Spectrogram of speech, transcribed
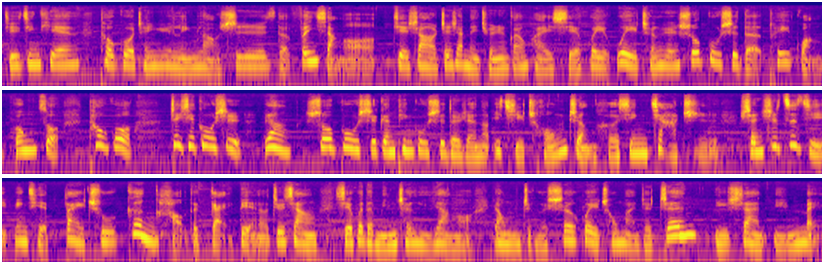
其实今天透过陈韵玲老师的分享哦，介绍真善美全人关怀协会为成人说故事的推广工作，透过。这些故事让说故事跟听故事的人呢，一起重整核心价值，审视自己，并且带出更好的改变。就像协会的名称一样哦，让我们整个社会充满着真与善与美。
